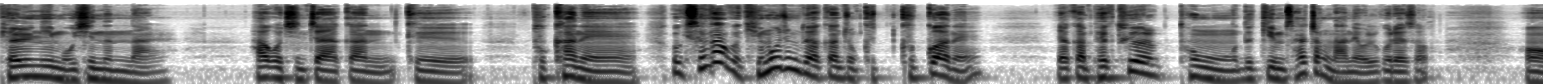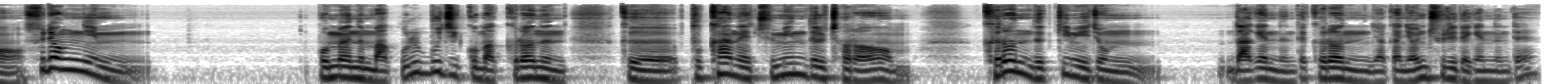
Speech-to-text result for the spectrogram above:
별님 오시는 날. 하고 진짜 약간 그 북한에 생각해보면 김호중도 약간 좀 극, 극과네 약간 백투혈통 느낌 살짝 나네 얼굴에서. 어 수령님 보면은 막 울부짖고 막 그러는 그 북한의 주민들처럼 그런 느낌이 좀 나겠는데? 그런 약간 연출이 되겠는데?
